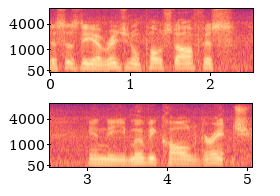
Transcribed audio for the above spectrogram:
This is the original post office in the movie called Grinch.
